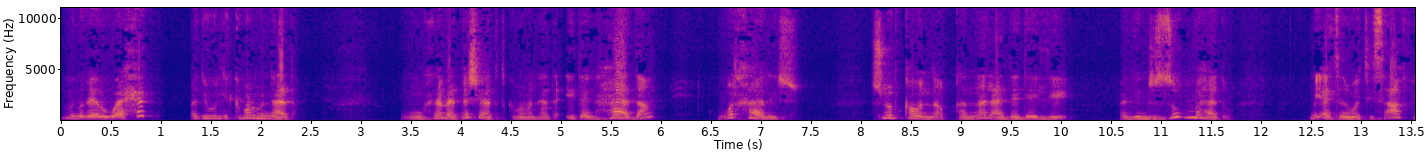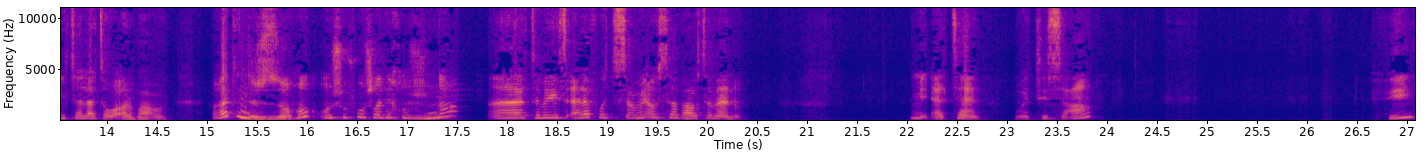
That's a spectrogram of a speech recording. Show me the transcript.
من غير واحد. غادي يولي كبر من هذا. وحنا ما عندناش عدد كبر من هذا. اذا هذا هو الخارج. شنو بقاو لنا؟ بقى لنا العددين اللي غادي نجزو هما هادو. مئة وتسعة في ثلاثة وأربعون. غادي نجزوهم ونشوفو واش غادي يخرج لنا ثمانية آلاف وتسعمائة وسبعة وثمانون مئتان وتسعة في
